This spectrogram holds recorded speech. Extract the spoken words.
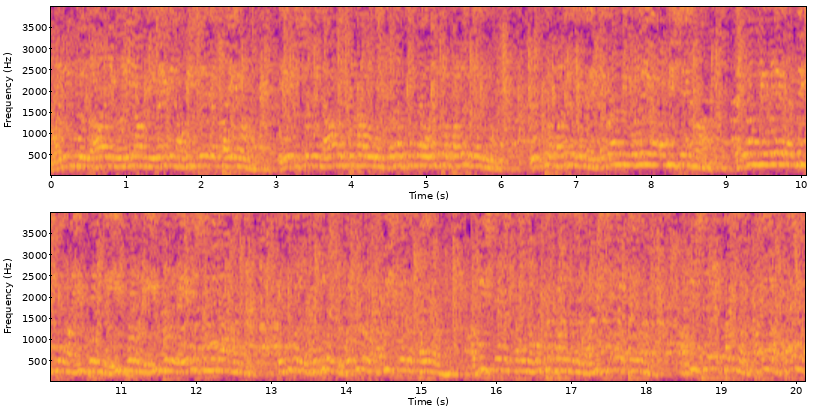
மனித தாடி ஒளியாமல் இளைஞன் அபிஷேக இயேசுவின் நாமத்தினால் உங்கள் சிரசின் ஊற்றப்படுகிறது ஊற்றப்படுகிறது நிரம்பி ஒளிய அபிஷேகம் நிரம்பி ஒளிய அபிஷேகம். இப்பொழுது இப்பொழுது இப்பொழுது இயேசுவின் நாமத்தில் பெற்றுக்கொள்ள பெற்றுக்கொள்ள பெற்றுக்கொள்ள அபிஷேக தைலம் அபிஷேக தைலம் ஊற்றப்படுகிறது அபிஷேக தைலம் அபிஷேக தைலம் தைலம்.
